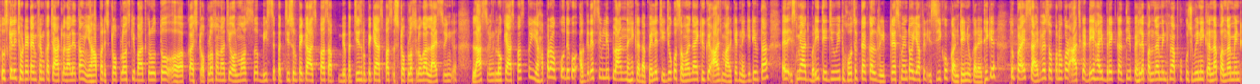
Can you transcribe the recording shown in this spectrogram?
तो उसके लिए छोटे टाइम फ्रेम का चार्ट लगा लेता हूँ। यहाँ पर स्टॉप लॉस की बात करूँ तो आपका स्टॉप लॉस होना चाहिए ऑलमोस्ट बीस से पच्चीस रुपये के आसपास। आप पच्चीस रुपये के आसपास स्टॉप लॉस होगा last swing last swing low के आसपास। तो यहाँ पर आपको देखो अग्रेसिवली प्लान नहीं करना। पहले चीज़ों को समझना है, क्योंकि आज मार्केट नेगेटिव था इसमें आज बड़ी तेज़ी हुई तो हो सकता है कल रिट्रेसमेंट हो या फिर इसी को कंटिन्यू करे ठीक है? तो प्राइस साइडवेज ओपन होकर आज का डे हाई ब्रेक करती है। पहले पंद्रह मिनट में आपको कुछ भी नहीं करना पंद्रह मिनट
